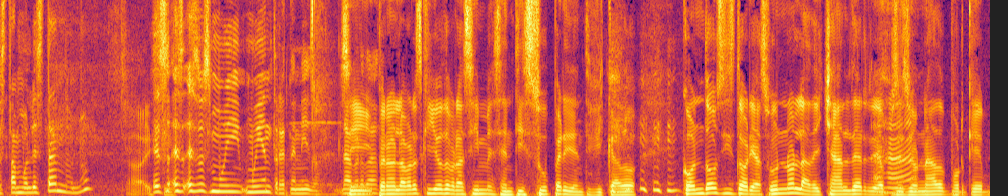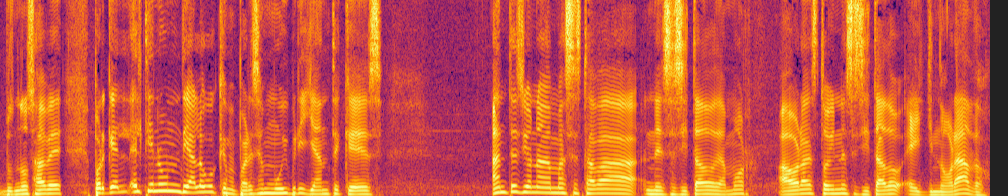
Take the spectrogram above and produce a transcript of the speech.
está molestando, ¿no? Ay, Eso, sí. es- eso es muy, muy entretenido, la sí, verdad. pero la verdad es que yo de verdad sí me sentí súper identificado con dos historias. Uno, la de Chandler, Ajá. obsesionado porque pues, no sabe. Porque él, él tiene un diálogo que me parece muy brillante que es. Antes yo nada más estaba necesitado de amor. Ahora estoy necesitado e ignorado.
